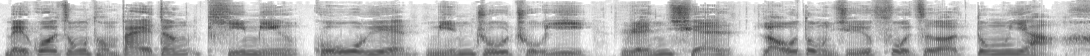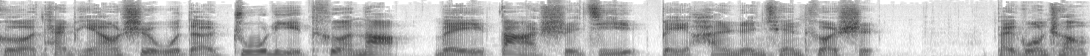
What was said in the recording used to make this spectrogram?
美国总统拜登提名国务院民主主义、人权、劳动局负责东亚和太平洋事务的朱莉特纳为大使级北韩人权特使。白宫称，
